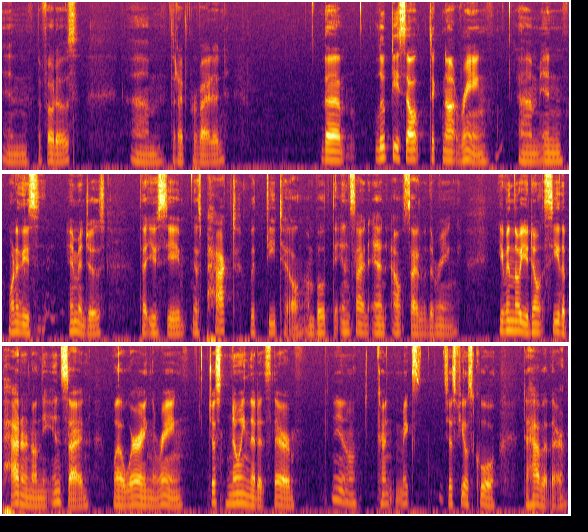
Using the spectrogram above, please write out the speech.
in the photos um, that I've provided. The loop-de Celtic knot ring um, in one of these images that you see is packed with detail on both the inside and outside of the ring. Even though you don't see the pattern on the inside while wearing the ring, just knowing that it's there, you know, kind of makes it just feels cool to have it there.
